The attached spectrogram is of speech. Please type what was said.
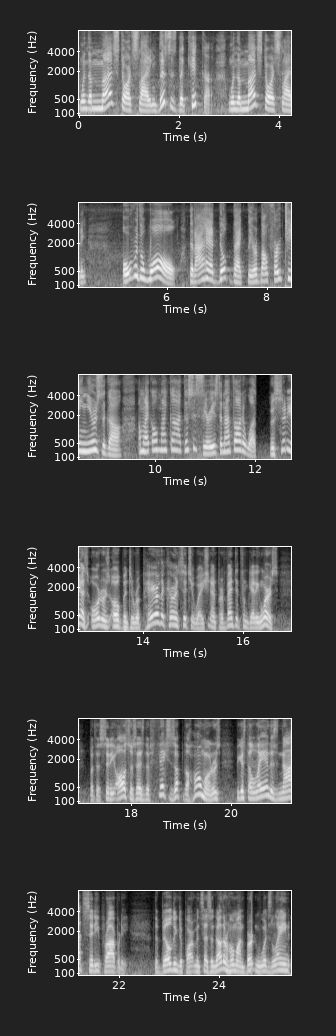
When the mud starts sliding, this is the kicker. When the mud starts sliding, over the wall that I had built back there about 13 years ago. I'm like, oh my God, this is serious than I thought it was. The city has orders open to repair the current situation and prevent it from getting worse. But the city also says the fix is up to the homeowners because the land is not city property. The building department says another home on Burton Woods Lane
